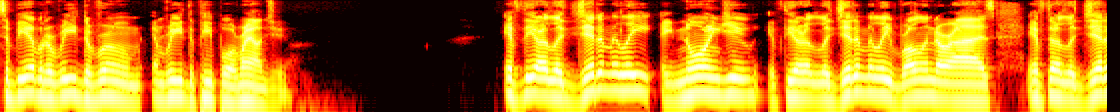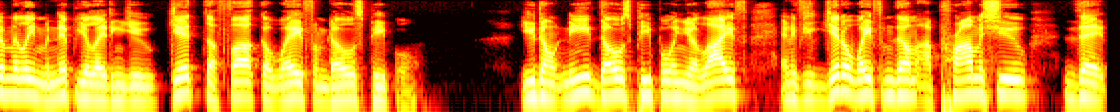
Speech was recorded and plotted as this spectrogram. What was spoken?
to be able to read the room and read the people around you if they are legitimately ignoring you, if they are legitimately rolling their eyes, if they're legitimately manipulating you, get the fuck away from those people. You don't need those people in your life. And if you get away from them, I promise you that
